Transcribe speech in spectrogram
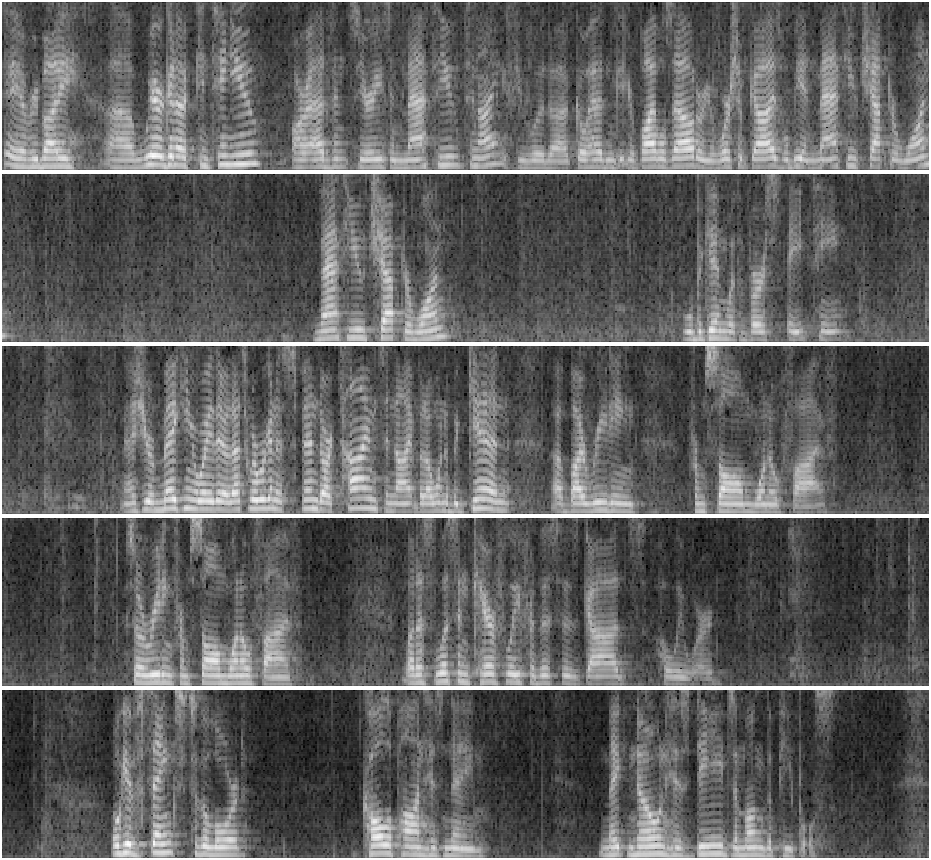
Hey, everybody. Uh, we're going to continue our Advent series in Matthew tonight. If you would uh, go ahead and get your Bibles out or your worship guides, we'll be in Matthew chapter 1. Matthew chapter 1. We'll begin with verse 18. And as you're making your way there, that's where we're going to spend our time tonight, but I want to begin uh, by reading from Psalm 105. So, a reading from Psalm 105. Let us listen carefully, for this is God's holy word. Oh, give thanks to the Lord, call upon his name, make known his deeds among the peoples.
